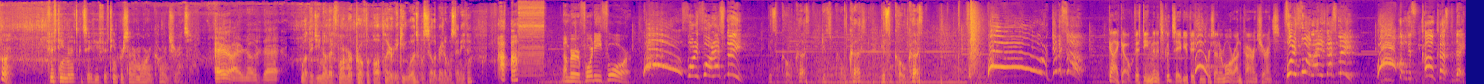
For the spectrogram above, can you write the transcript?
Huh. 15 minutes could save you 15% or more in car insurance. Everybody knows that. Well, did you know that former pro football player Ickey Woods will celebrate almost anything? Uh-uh. Number 44. Woo! 44, that's me! Get some cold cuts, get some cold cuts, get some cold cuts. Woo! Give me some! Geico. 15 minutes could save you 15% or more on car insurance. 44, ladies, that's me! Woo! Gonna get some cold cuts today.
